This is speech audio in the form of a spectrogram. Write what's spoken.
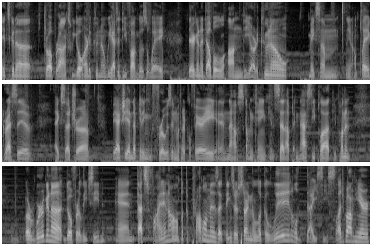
it's gonna throw up rocks. We go Articuno, we have to defog those away. They're gonna double on the Articuno, make some you know play aggressive, etc. They actually end up getting frozen with our Clefairy, and now Skuntank can set up a nasty plot. The opponent or we're gonna go for a leech seed, and that's fine and all, but the problem is that things are starting to look a little dicey. Sludge Bomb here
